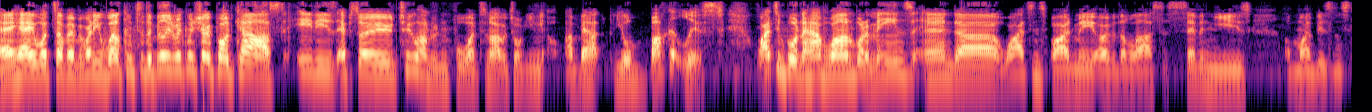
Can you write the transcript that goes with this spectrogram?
Hey, hey, what's up, everybody? Welcome to the Billy Rickman Show podcast. It is episode 204, and tonight we're talking about your bucket list. Why it's important to have one, what it means, and uh, why it's inspired me over the last seven years of my business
